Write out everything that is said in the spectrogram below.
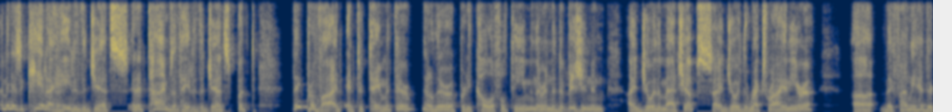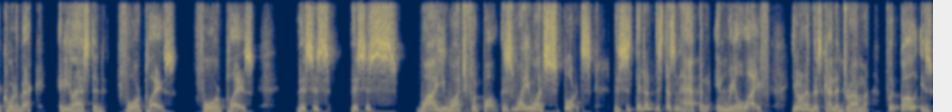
I mean, as a kid, I hated the Jets, and at times I've hated the Jets, but they provide entertainment. They're, you know, they're a pretty colorful team, and they're in the division, and I enjoy the matchups. I enjoyed the Rex Ryan era. Uh, they finally had their quarterback, and he lasted four plays. Four plays. This is this is why you watch football. This is why you watch sports. This is they don't. This doesn't happen in real life. You don't have this kind of drama. Football is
